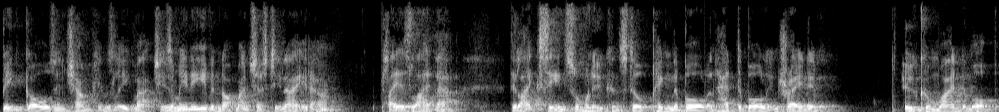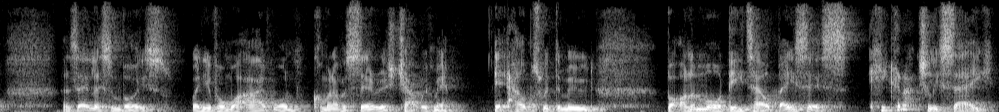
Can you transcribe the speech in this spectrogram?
big goals in Champions League matches. I mean, he even knocked Manchester United out. Players like that. They like seeing someone who can still ping the ball and head the ball in training, who can wind them up and say, listen, boys, when you've won what I've won, come and have a serious chat with me. It helps with the mood. But on a more detailed basis, he can actually say,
